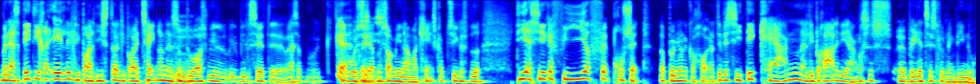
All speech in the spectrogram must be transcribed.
Men altså, det er de reelle liberalister, liberalitanerne, som mm. du også vil, vil, vil sætte, øh, altså kategorisere ja, dem som i en amerikansk optik osv. De er cirka 4-5 procent, når bølgerne går højt. Det vil sige, det er kernen af Liberale Alliances øh, vælgertilslutning lige nu.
